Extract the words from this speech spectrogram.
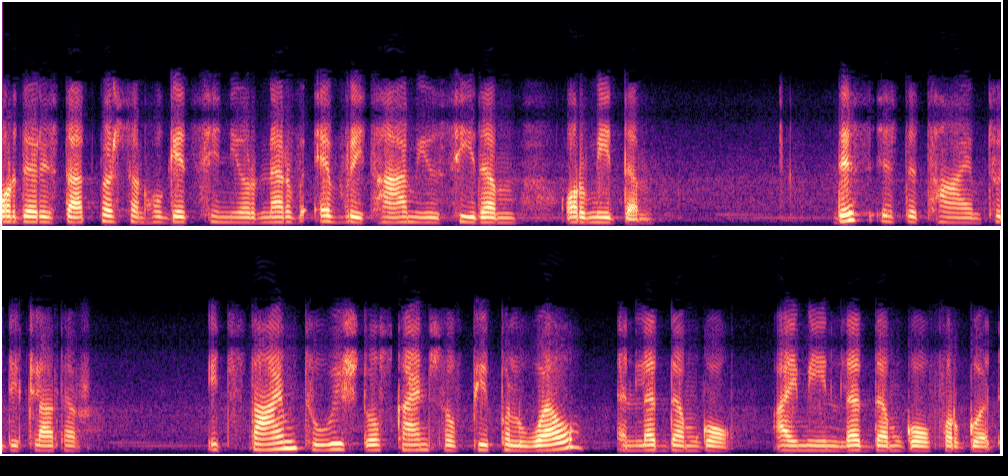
or there is that person who gets in your nerve every time you see them or meet them. This is the time to declutter. It's time to wish those kinds of people well and let them go. I mean, let them go for good.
